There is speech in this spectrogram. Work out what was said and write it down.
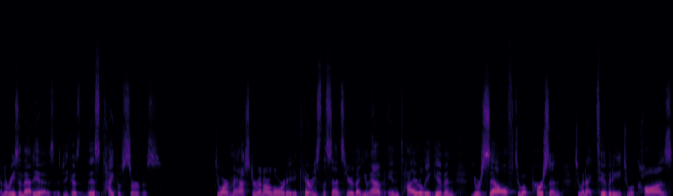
And the reason that is, is because this type of service to our Master and our Lord, it carries the sense here that you have entirely given yourself to a person, to an activity, to a cause,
